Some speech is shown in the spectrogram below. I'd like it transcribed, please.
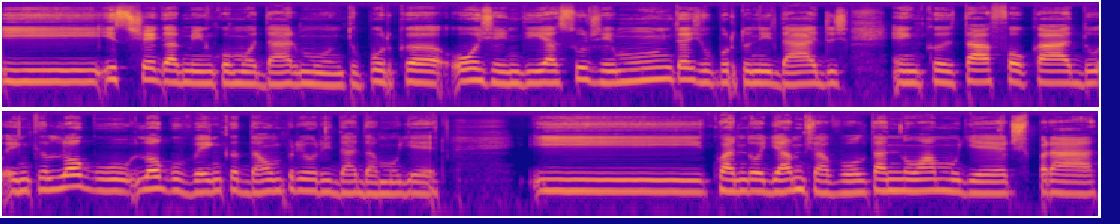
E isso chega a me incomodar muito, porque hoje em dia surgem muitas oportunidades em que está focado, em que logo, logo vem que dão prioridade à mulher. E quando olhamos à volta, não há mulheres para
